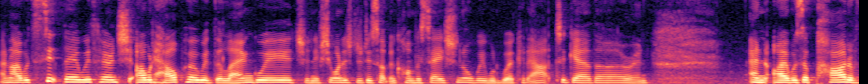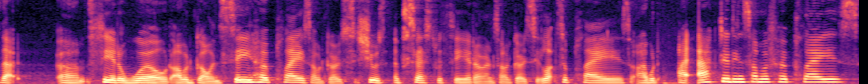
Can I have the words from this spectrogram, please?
and I would sit there with her and she, I would help her with the language and if she wanted to do something conversational we would work it out together and and I was a part of that um, theatre world. I would go and see her plays. I would go. She was obsessed with theatre, and so I'd go see lots of plays. I would. I acted in some of her plays,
